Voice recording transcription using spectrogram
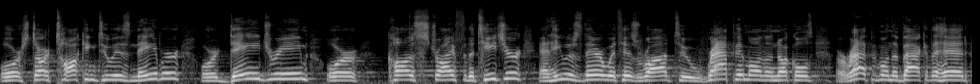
or start talking to his neighbor or daydream or cause strife for the teacher, and he was there with his rod to rap him on the knuckles or rap him on the back of the head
